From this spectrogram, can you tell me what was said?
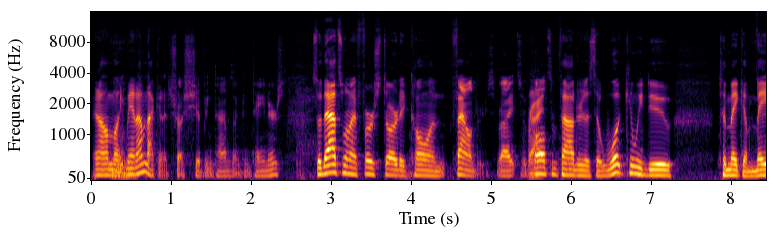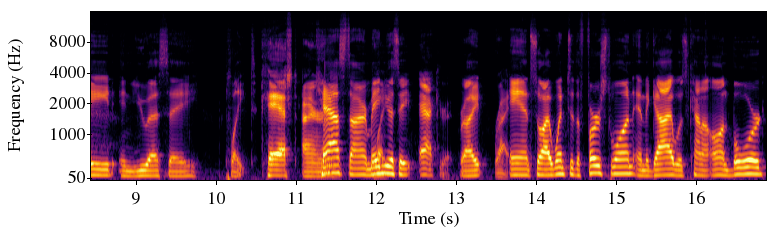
And I'm like, hmm. man, I'm not going to trust shipping times on containers. So that's when I first started calling foundries, right? So Right. called some foundries. I said, what can we do to make a made in USA plate? Cast iron. Cast iron, made in. USA, accurate, right? Right. And so I went to the first one, and the guy was kind of on board,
